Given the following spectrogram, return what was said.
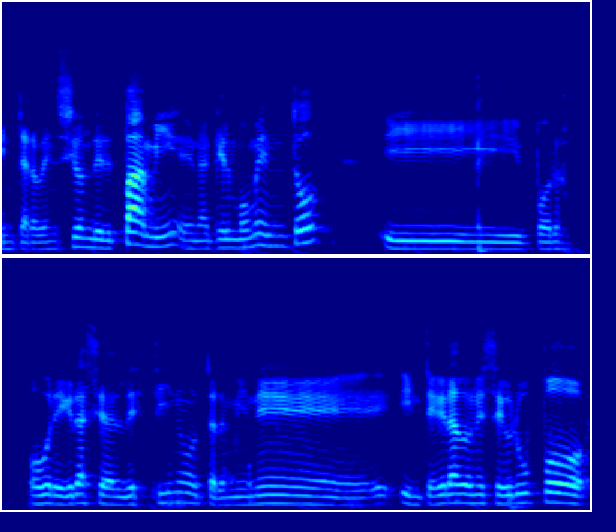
intervención del PAMI en aquel momento, y por obra y gracia del destino terminé integrado en ese grupo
